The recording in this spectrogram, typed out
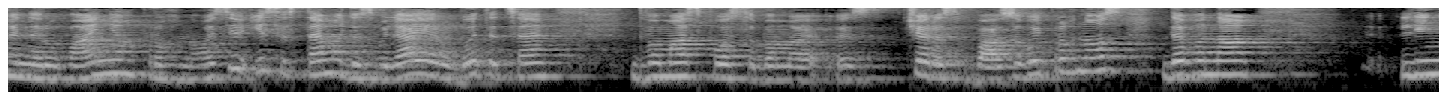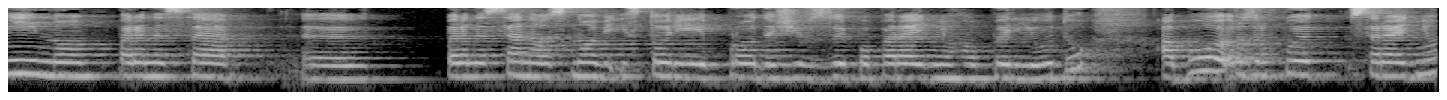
генеруванням прогнозів, і система дозволяє робити це двома способами: через базовий прогноз, де вона лінійно перенесе. е, Перенесе на основі історії продажів з попереднього періоду, або розрахує середню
